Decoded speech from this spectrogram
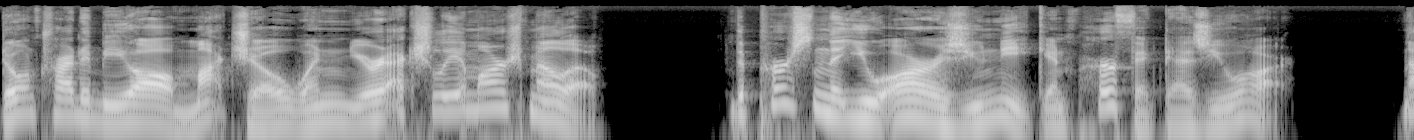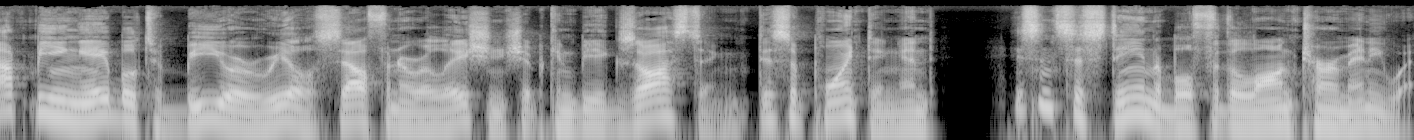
Don't try to be all macho when you're actually a marshmallow. The person that you are is unique and perfect as you are. Not being able to be your real self in a relationship can be exhausting, disappointing, and isn't sustainable for the long term anyway.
